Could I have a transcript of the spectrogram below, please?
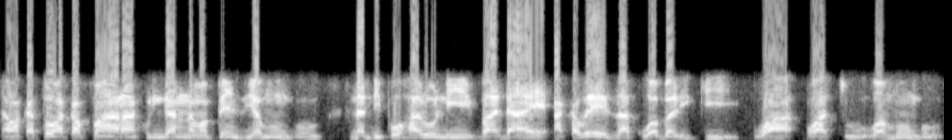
na wakatoa kafara kulingana na mapenzi ya Mungu na ndipo Haruni baadaye akaweza kuwabariki wa watu wa Mungu.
